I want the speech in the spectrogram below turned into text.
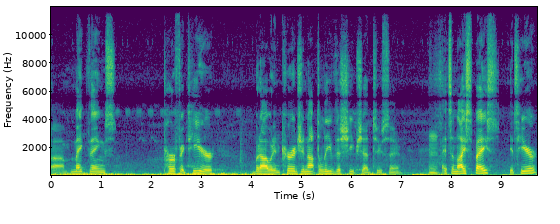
um, make things perfect here, but I would encourage you not to leave this sheep shed too soon. Mm. It's a nice space. It's here.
